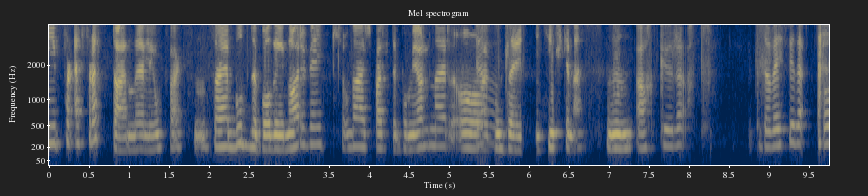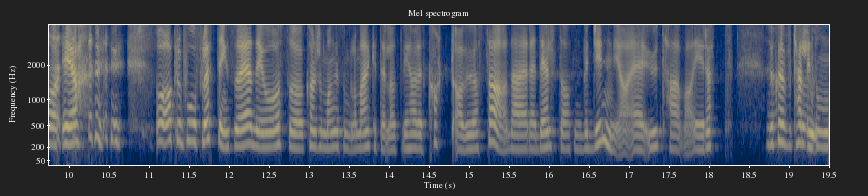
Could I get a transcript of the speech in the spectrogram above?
Jeg flytta en del i oppveksten, så jeg bodde både i Narvik, og der spilte jeg på Mjølner, og Ja, jeg bodde i Kirkenes. Mm. Akkurat. Da vet vi det. Og, ja. og apropos flytting, så er det jo også kanskje mange som la merke til at vi har et kart av USA der delstaten Virginia er utheva i rødt. Du kan jo fortelle litt om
